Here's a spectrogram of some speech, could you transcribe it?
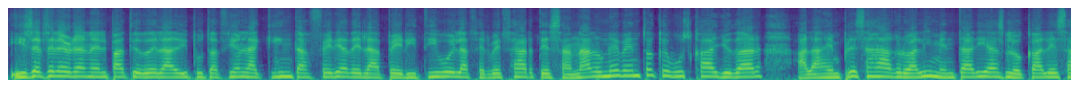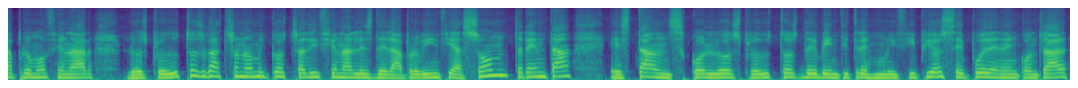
Y se celebra en el patio de la Diputación la quinta feria del aperitivo y la cerveza artesanal, un evento que busca ayudar a las empresas agroalimentarias locales a promocionar los productos gastronómicos tradicionales de la provincia. Son 30 stands con los productos de 23 municipios. Se pueden encontrar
